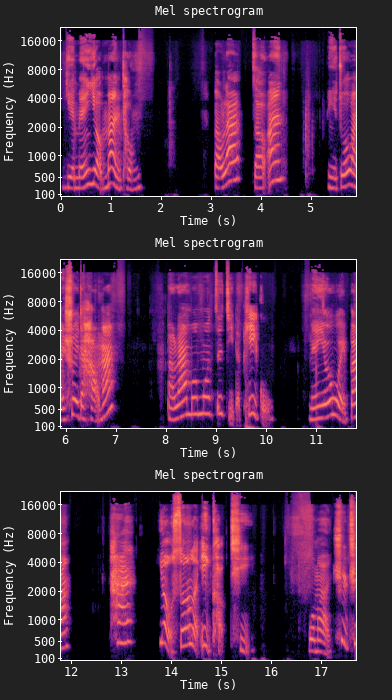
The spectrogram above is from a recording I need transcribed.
也没有蔓藤。宝拉，早安！你昨晚睡得好吗？宝拉摸摸自己的屁股，没有尾巴，他又松了一口气。我们去吃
